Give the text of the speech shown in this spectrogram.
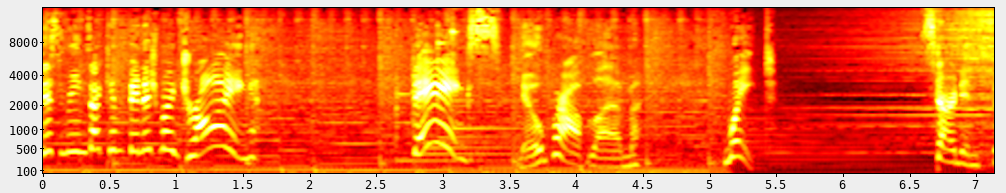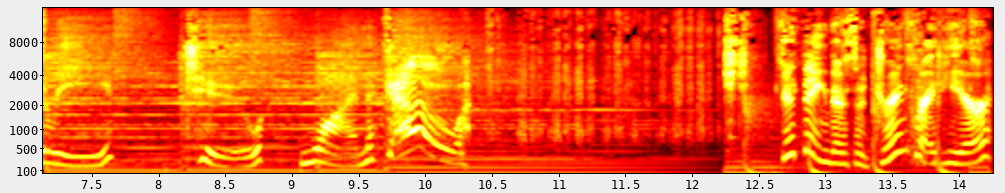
This means I can finish my drawing! Thanks! No problem. Wait. Start in three, two, one, go! Good thing there's a drink right here.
